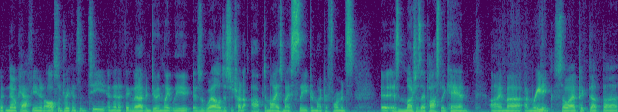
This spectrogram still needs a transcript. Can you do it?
with no caffeine at all. So drinking some tea, and then a thing that I've been doing lately as well, just to try to optimize my sleep and my performance as much as I possibly can. I'm uh, I'm reading. So I picked up uh,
